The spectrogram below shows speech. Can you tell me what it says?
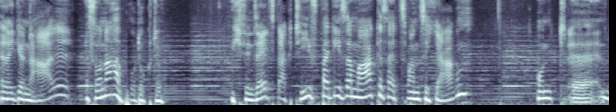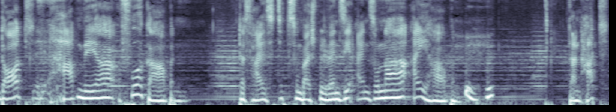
regional Sonarprodukte. Ich bin selbst aktiv bei dieser Marke seit 20 Jahren und äh, dort haben wir ja Vorgaben. Das heißt zum Beispiel, wenn Sie ein Sonar-Ei haben, dann hat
